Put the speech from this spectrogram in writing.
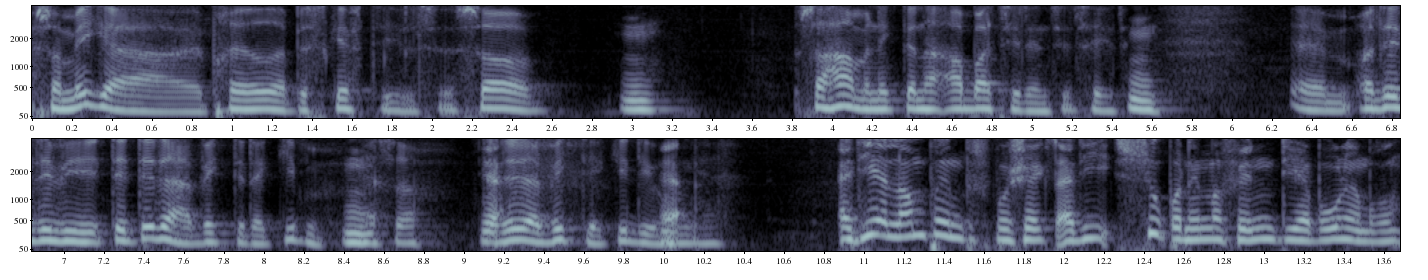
som ikke er præget af beskæftigelse, så, Mm. så har man ikke den her arbejdsidentitet. Mm. Øhm, og det er det, vi, det er det, der er vigtigt at give dem. Mm. Altså, det Ja. er det, der er vigtigt at give de Ja. unge. Er de her lommepengeprojekter, er de super nemme at finde, de her boligområder?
